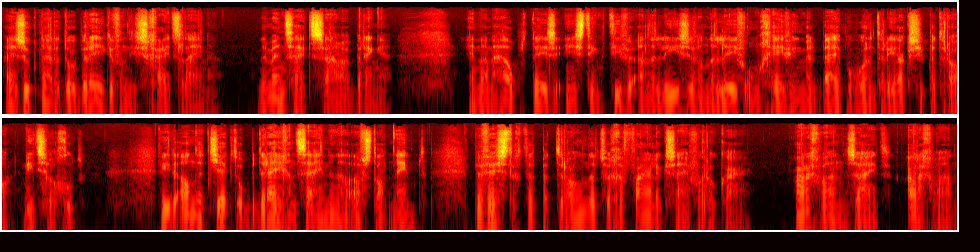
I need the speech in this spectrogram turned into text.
Hij zoekt naar het doorbreken van die scheidslijnen, de mensheid samenbrengen. En dan helpt deze instinctieve analyse van de leefomgeving met bijbehorend reactiepatroon niet zo goed. Wie de ander checkt op bedreigend zijn en dan afstand neemt, bevestigt het patroon dat we gevaarlijk zijn voor elkaar. Argwaan zaait argwaan.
